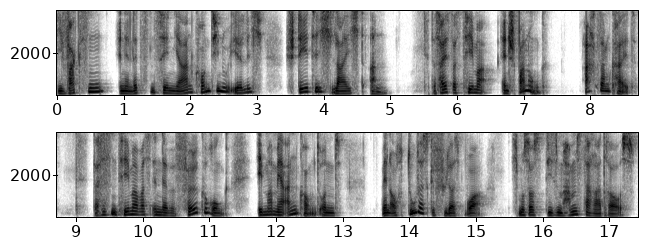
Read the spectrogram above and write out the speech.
die wachsen in den letzten zehn Jahren kontinuierlich stetig leicht an. Das heißt, das Thema Entspannung, Achtsamkeit, das ist ein Thema, was in der Bevölkerung immer mehr ankommt. Und wenn auch du das Gefühl hast, boah, ich muss aus diesem Hamsterrad raus,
